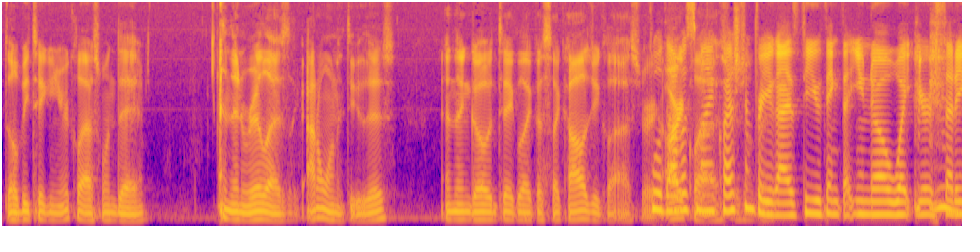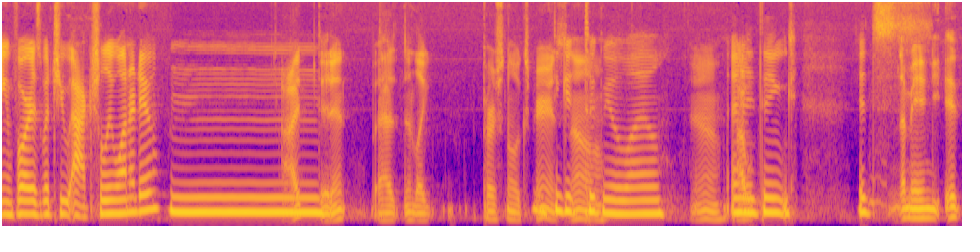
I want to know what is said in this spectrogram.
they'll be taking your class one day, and then realize like I don't want to do this, and then go and take like a psychology class or Well, that art was my class or question for you guys. Do you think that you know what you're studying for is what you actually want to do? I Mm, didn't. As in, like personal experience. I experience. think it no. took me a while, Yeah. and I- I think it's. I mean, it,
